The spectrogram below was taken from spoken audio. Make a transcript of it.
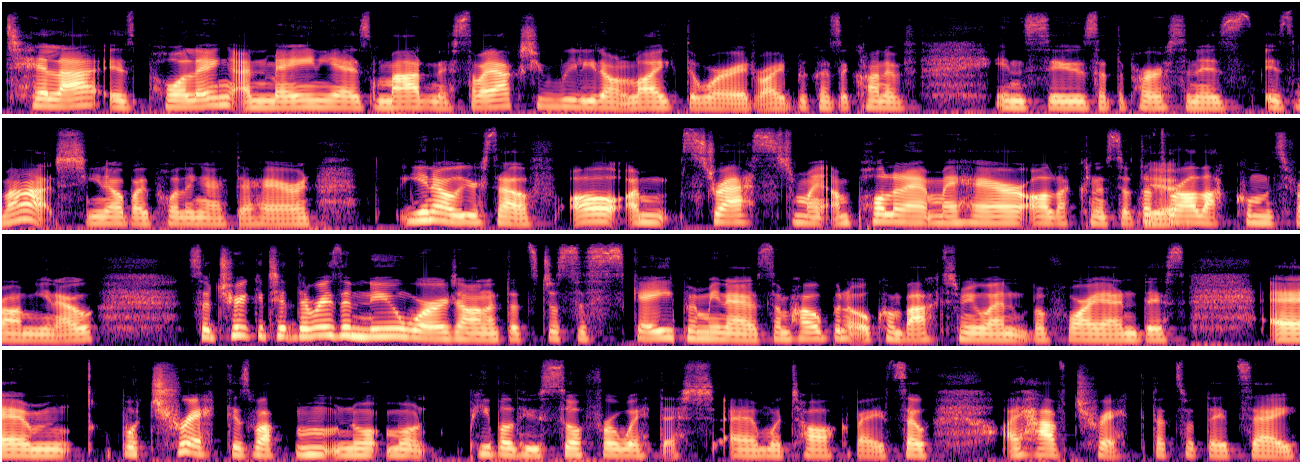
trichotilla is pulling, and mania is madness. So I actually really don't like the word, right? Because it kind of ensues that the person is is mad, you know, by pulling out their hair. And you know yourself, oh, I'm stressed, my I'm pulling out my hair, all that kind of stuff. That's Yeah. where all that comes from, you know. So trichotilla, there is a new word on it that's just escaping me now. So I'm hoping it'll come back to me when before I end this. Um, but trich is what m- mo- people who suffer with it um, would talk about. So I have trich. That's what they'd say.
